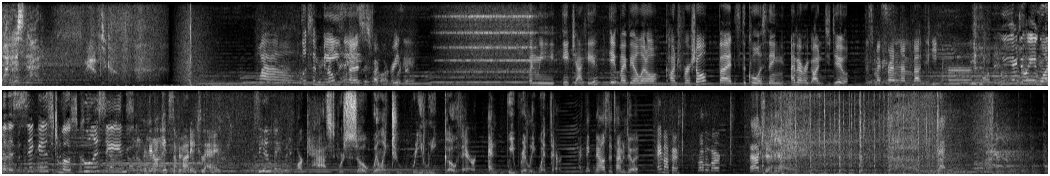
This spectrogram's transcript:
What is that? We have to go. Wow. Looks amazing. this is fucking crazy. When we eat Jackie, it might be a little controversial, but it's the coolest thing I've ever gotten to do. This is my friend, and I'm about to eat her. we are doing one of the sickest, most coolest scenes. We're gonna eat somebody today. See you. Our cast were so willing to really go there, and we really went there. I think now's the time to do it. Hey, Marco. Bravo, Mark. Action.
